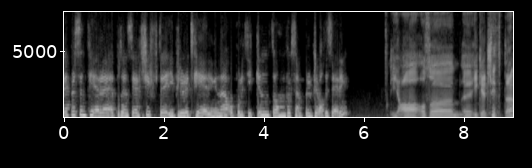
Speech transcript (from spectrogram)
Representerer et potensielt skifte i prioriteringene og politikken, som f.eks. privatisering? Ja, altså eh, ikke et skifte,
